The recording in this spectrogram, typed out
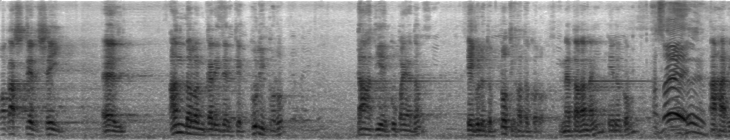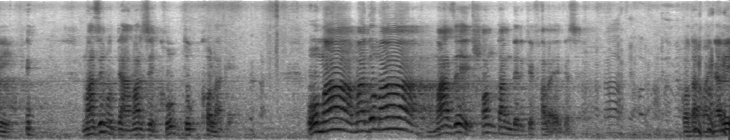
অগাস্টের সেই আন্দোলনকারীদেরকে গুলি করো দা দিয়ে কুপাইয়া দাও এগুলোকে প্রতিহত করো। নেতারা নাই এরকম? আহারে মাঝে মধ্যে আমার যে খুব দুঃখ লাগে। ও মা মা গো মা মাঝে সন্তানদেরকে ফালাই গেছে। কথা হয় না রে?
